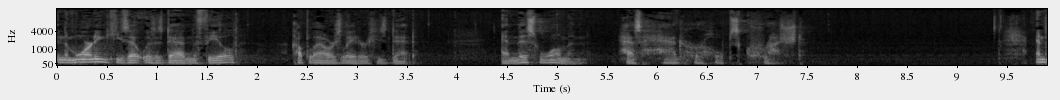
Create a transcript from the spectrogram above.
In the morning, he's out with his dad in the field. A couple hours later, he's dead. And this woman has had her hopes crushed. And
